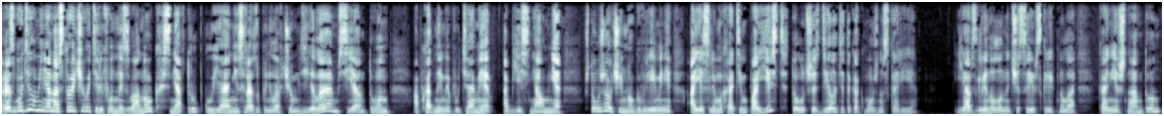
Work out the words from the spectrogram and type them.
Разбудил меня настойчивый телефонный звонок. Сняв трубку, я не сразу поняла, в чем дело. Мсье Антон обходными путями объяснял мне, что уже очень много времени, а если мы хотим поесть, то лучше сделать это как можно скорее. Я взглянула на часы и вскрикнула. «Конечно, Антон,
